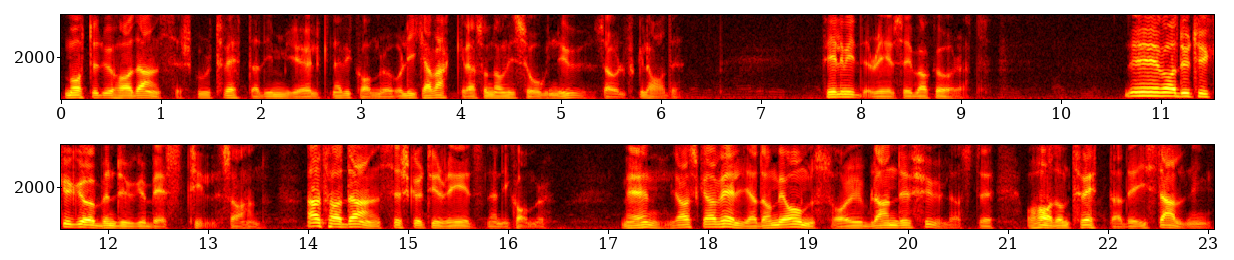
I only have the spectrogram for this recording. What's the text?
Måtte du ha danserskor tvättade i mjölk när vi kommer och lika vackra som de vi såg nu, sa Ulf glade. Filmid rev sig bak örat. Det är vad du tycker gubben duger bäst till, sa han. Att ha danserskor till reds när ni kommer. Men jag ska välja dem med omsorg bland det fulaste och ha dem tvättade i stallning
